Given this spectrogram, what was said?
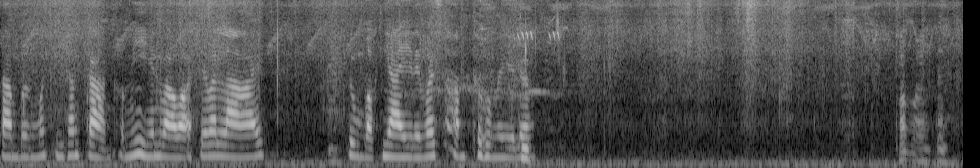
ตามเบิ่งเมื่อกี้ทั้งกลางก็มีเห็นว่าว่าใช้ว่าหลายจุ่มบักใหญ่เลยว่าสามตัวไม่แล้วทับอะไรกันดินฟัน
